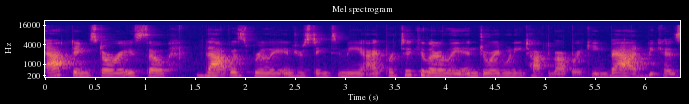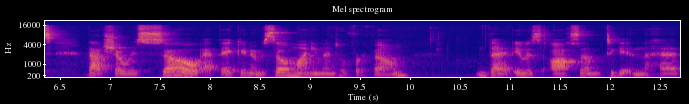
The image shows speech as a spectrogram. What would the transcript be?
acting stories. So that was really interesting to me. I particularly enjoyed when he talked about Breaking Bad because that show is so epic and it was so monumental for film that it was awesome to get in the head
